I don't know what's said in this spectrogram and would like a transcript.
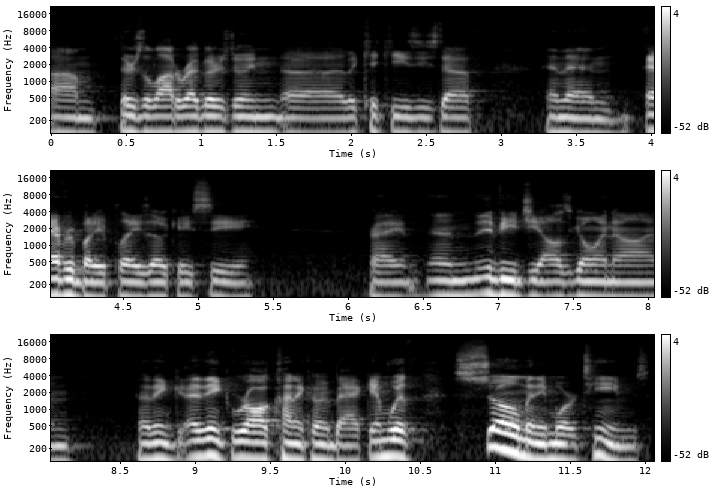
Um, there's a lot of regulars doing uh, the kick easy stuff, and then everybody plays OKC, right? And the VGL is going on. I think I think we're all kind of coming back, and with so many more teams.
